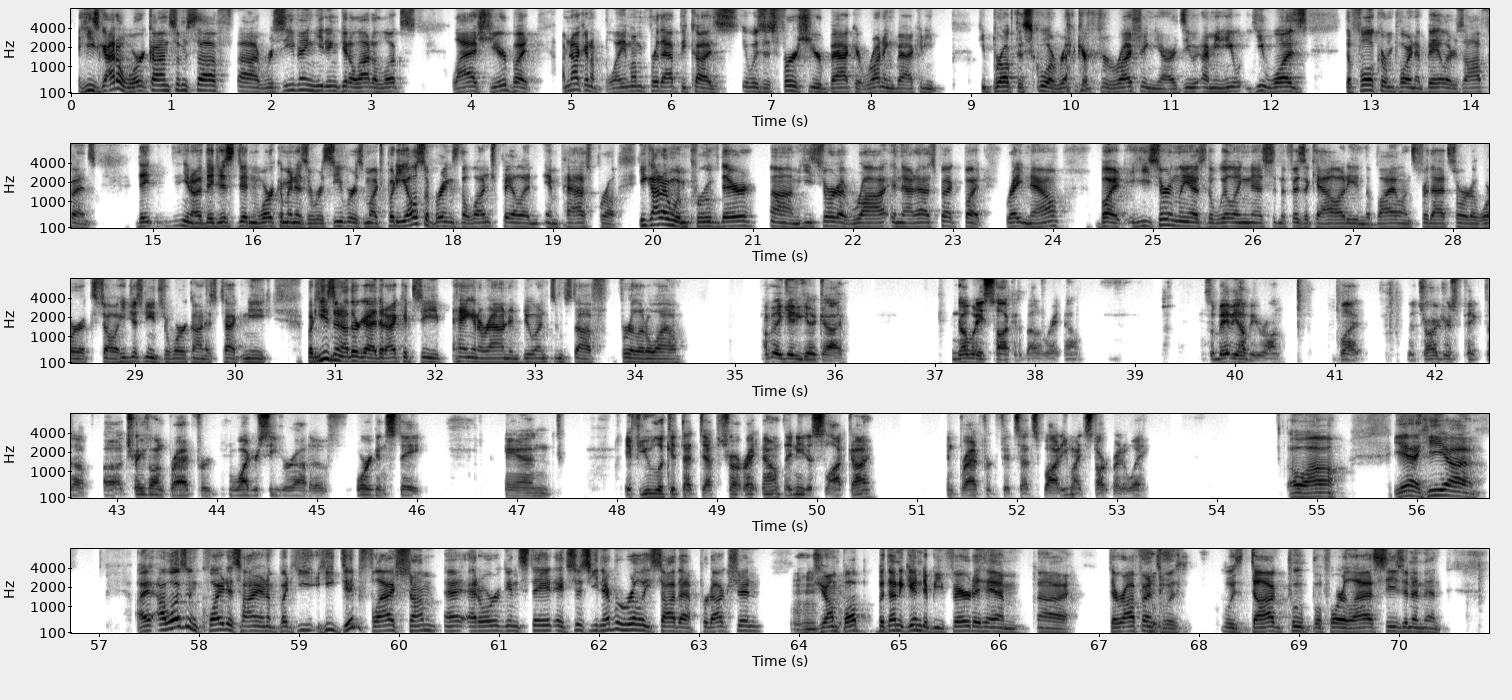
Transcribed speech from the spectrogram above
He's got to work on some stuff. Uh, receiving, he didn't get a lot of looks last year, but I'm not going to blame him for that because it was his first year back at running back and he he broke the school record for rushing yards. He, I mean, he he was the fulcrum point of Baylor's offense. They, you know, they just didn't work him in as a receiver as much, but he also brings the lunch pail in, in pass pro. He got to improve there. Um, he's sort of raw in that aspect, but right now, but he certainly has the willingness and the physicality and the violence for that sort of work. So he just needs to work on his technique. But he's another guy that I could see hanging around and doing some stuff for a little while. I'm going to give you a guy. Nobody's talking about him right now. So maybe I'll be wrong. But the Chargers picked up uh, Trevon Bradford, wide receiver out of Oregon State. And if you look at that depth chart right now, they need a slot guy, and Bradford fits that spot. He might start right away. Oh wow, yeah. He, uh, I, I wasn't quite as high on him, but he he did flash some at, at Oregon State. It's just you never really saw that production mm-hmm. jump up. But then again, to be fair to him, uh, their offense was was dog poop before last season, and then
